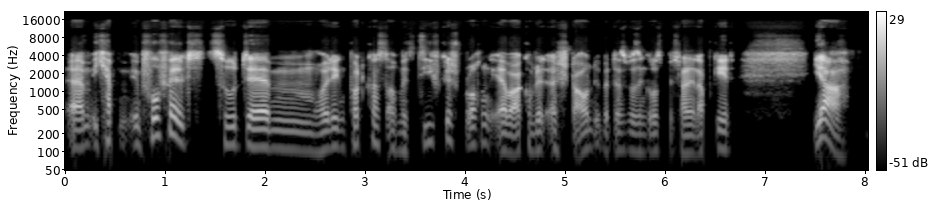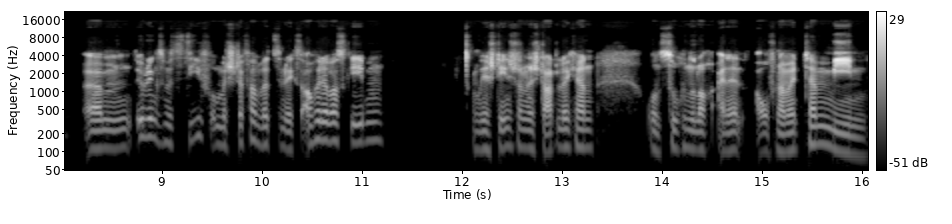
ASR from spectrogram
Ähm, ich habe im Vorfeld zu dem heutigen Podcast auch mit Steve gesprochen. Er war komplett erstaunt über das, was in Großbritannien abgeht. Ja, ähm, übrigens mit Steve und mit Stefan wird es demnächst auch wieder was geben. Wir stehen schon in den Startlöchern und suchen nur noch einen Aufnahmetermin.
